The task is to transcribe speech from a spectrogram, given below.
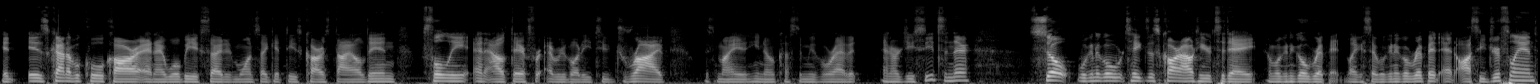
it is kind of a cool car, and I will be excited once I get these cars dialed in fully and out there for everybody to drive with my, you know, custom Evil Rabbit NRG seats in there. So we're gonna go take this car out here today, and we're gonna go rip it. Like I said, we're gonna go rip it at Aussie Driftland.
